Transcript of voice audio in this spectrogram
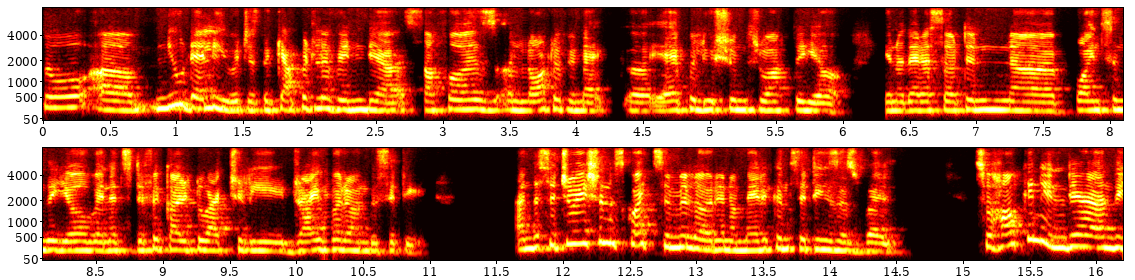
So um, New Delhi, which is the capital of India, suffers a lot of uh, air pollution throughout the year. You know, there are certain uh, points in the year when it's difficult to actually drive around the city. And the situation is quite similar in American cities as well. So how can India and the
